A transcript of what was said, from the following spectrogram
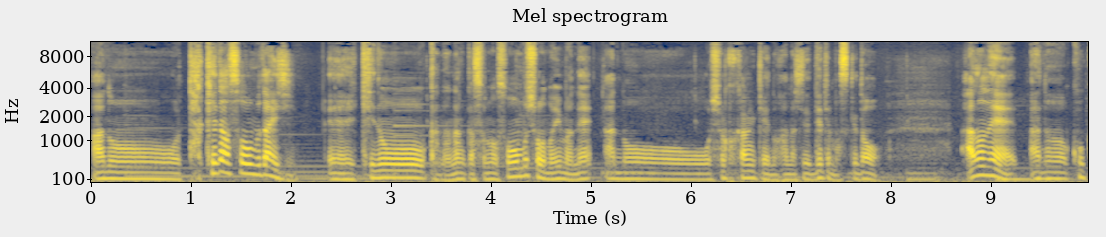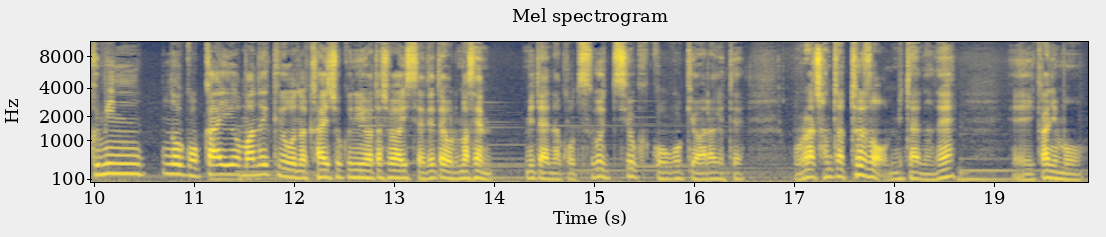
あのー、武田総務大臣、えー、昨日かななんかその総務省の今ね、あのー、職関係の話で出てますけどあのね、あの国民の誤解を招くような会食に私は一切出ておりません。みたいなこうすごい強くこう動きを荒げて俺はちゃんとやってるぞ。みたいなね、えいかにも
